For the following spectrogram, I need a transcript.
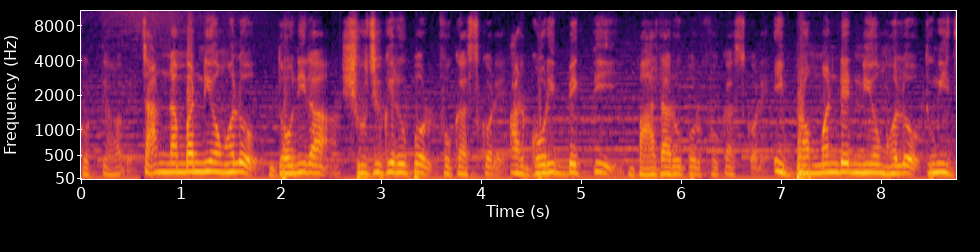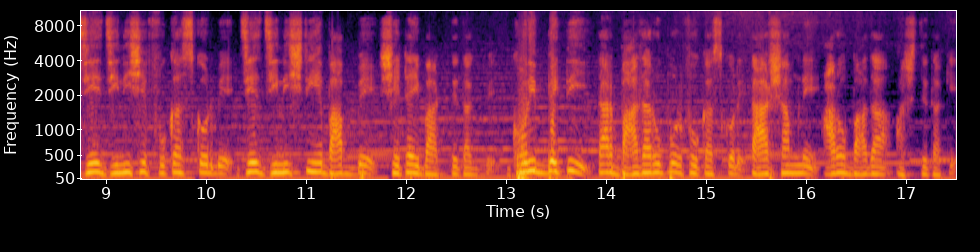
করতে হবে। চার নাম্বার নিয়ম হলো, ধনীরা সুযোগের উপর ফোকাস করে, আর গরিব ব্যক্তি বাধার উপর ফোকাস করে। এই ব্রহ্মাণ্ডের নিয়ম হলো, তুমি যে জিনিসে ফোকাস করবে, যে জিনিস নিয়ে ভাববে, সেটাই বাড়তে থাকবে। গরিব ব্যক্তি তার বাধার উপর ফোকাস করে, তার সামনে আরও বাধা আসতে থাকে।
